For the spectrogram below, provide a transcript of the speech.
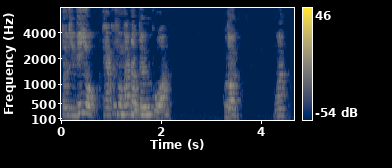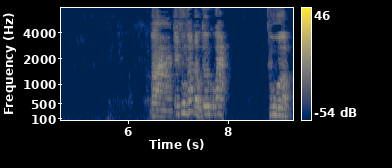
Tôi chỉ ví dụ theo cái phương pháp đầu tư của của tôi, đúng không? Và cái phương pháp đầu tư của bạn phù hợp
